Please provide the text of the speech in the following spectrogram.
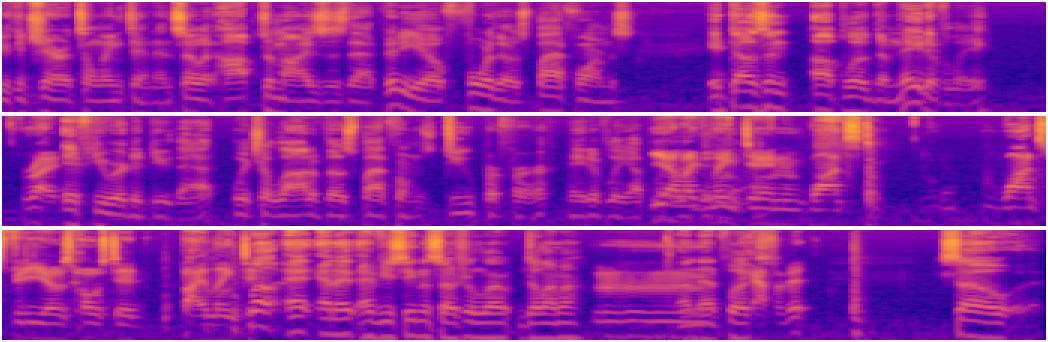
You could share it to LinkedIn, and so it optimizes that video for those platforms. It doesn't upload them natively Right. if you were to do that, which a lot of those platforms do prefer natively uploaded. yeah, like video. LinkedIn wants to, wants videos hosted by LinkedIn. Well, and, and uh, have you seen the Social Dilemma on Netflix? Mm, half of it. So, uh,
